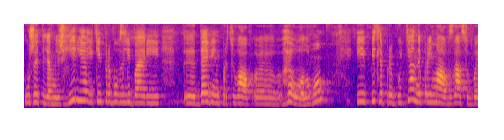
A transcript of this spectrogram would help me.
у жителя Міжгір'я, який прибув з Ліберії, е, де він працював е, геологом. І після прибуття не приймав засоби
